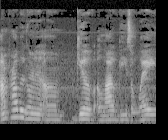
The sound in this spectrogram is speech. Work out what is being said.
I'm probably gonna um give a lot of these away.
